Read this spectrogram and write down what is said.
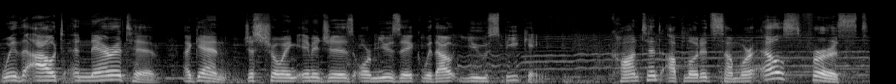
without a narrative, again, just showing images or music without you speaking, content uploaded somewhere else first.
